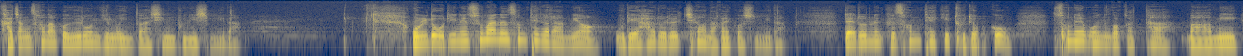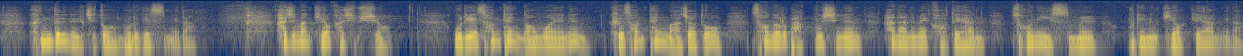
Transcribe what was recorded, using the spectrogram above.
가장 선하고 의로운 길로 인도하시는 분이십니다. 오늘도 우리는 수많은 선택을 하며 우리의 하루를 채워나갈 것입니다. 때로는 그 선택이 두렵고 손해보는 것 같아 마음이 흔들릴지도 모르겠습니다. 하지만 기억하십시오. 우리의 선택 너머에는 그 선택마저도 선으로 바꾸시는 하나님의 거대한 손이 있음을 우리는 기억해야 합니다.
